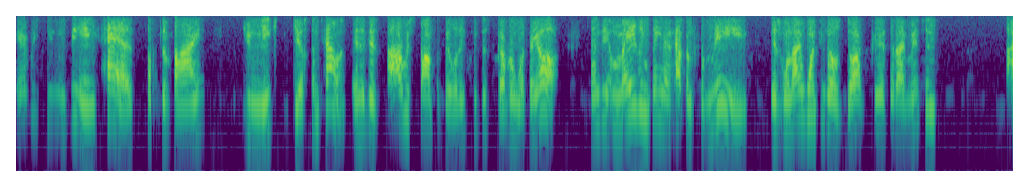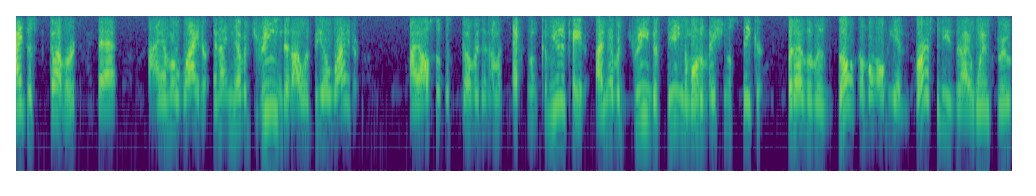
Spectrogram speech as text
every human being has some divine, unique gifts and talents. And it is our responsibility to discover what they are. And the amazing thing that happened for me is when I went through those dark periods that I mentioned, I discovered that I am a writer. And I never dreamed that I would be a writer. I also discovered that I'm an excellent communicator. I never dreamed of being a motivational speaker. But as a result of all the adversities that I went through,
